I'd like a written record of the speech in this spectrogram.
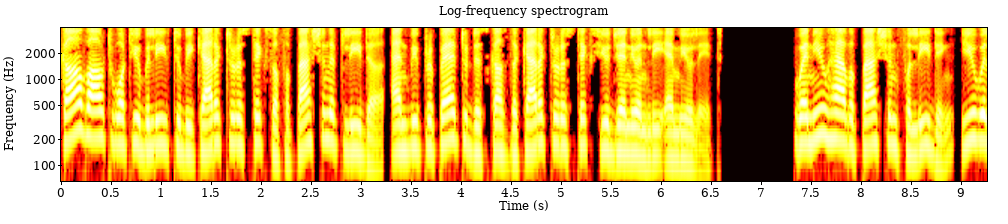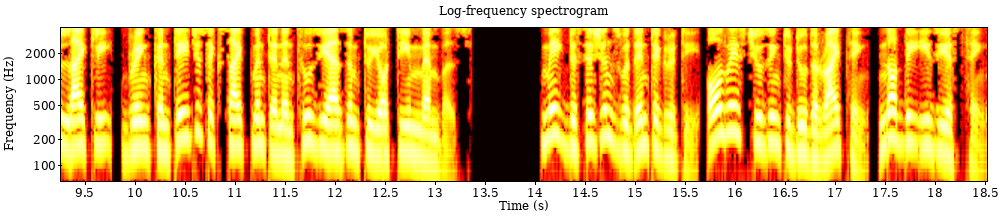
carve out what you believe to be characteristics of a passionate leader, and be prepared to discuss the characteristics you genuinely emulate. When you have a passion for leading, you will likely bring contagious excitement and enthusiasm to your team members. Make decisions with integrity, always choosing to do the right thing, not the easiest thing.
